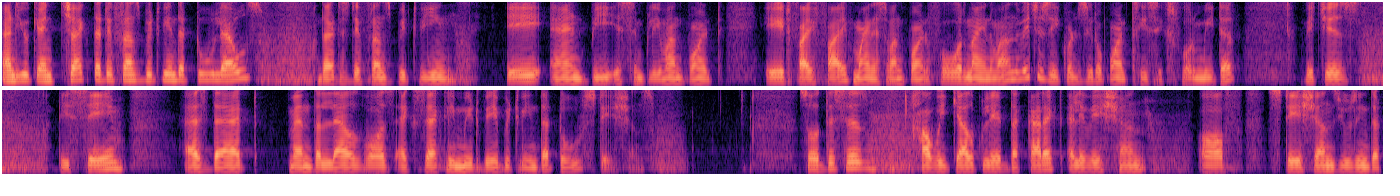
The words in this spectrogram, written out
And you can check the difference between the two levels. That is difference between A and B is simply 1.855 minus 1.491 which is equal to 0.364 meter which is the same as that when the level was exactly midway between the two stations. So this is how we calculate the correct elevation of stations using the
